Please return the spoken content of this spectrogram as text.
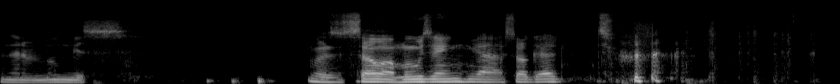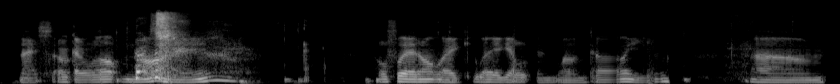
And then Amoonguss. Was so amusing. Yeah, so good. Nice. Okay. Well, mine. hopefully, I don't like leg out and while I'm telling you. Um.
